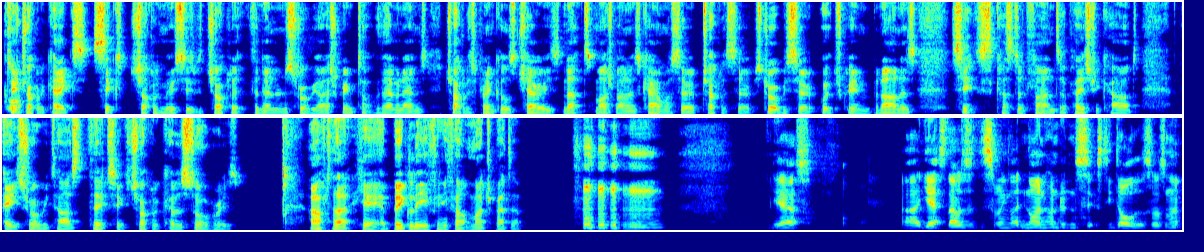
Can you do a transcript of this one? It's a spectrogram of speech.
Go Two on. chocolate cakes, six chocolate mousses with chocolate, vanilla and strawberry ice cream topped with M&Ms, chocolate sprinkles, cherries, nuts, marshmallows, caramel syrup, chocolate syrup, strawberry syrup, whipped cream and bananas, six custard flans, a pastry cart, eight strawberry tarts, 36 chocolate covered strawberries. After that, he ate a big leaf and he felt much better. yes. Uh, yes, that was something like nine hundred and sixty dollars, wasn't it?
